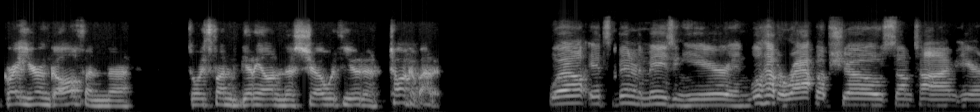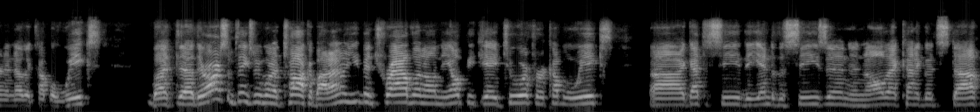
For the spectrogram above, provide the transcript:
great year in golf, and uh, it's always fun getting on this show with you to talk about it. Well, it's been an amazing year, and we'll have a wrap-up show sometime here in another couple of weeks. But uh, there are some things we want to talk about. I know you've been traveling on the LPGA tour for a couple of weeks. Uh, I got to see the end of the season and all that kind of good stuff.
